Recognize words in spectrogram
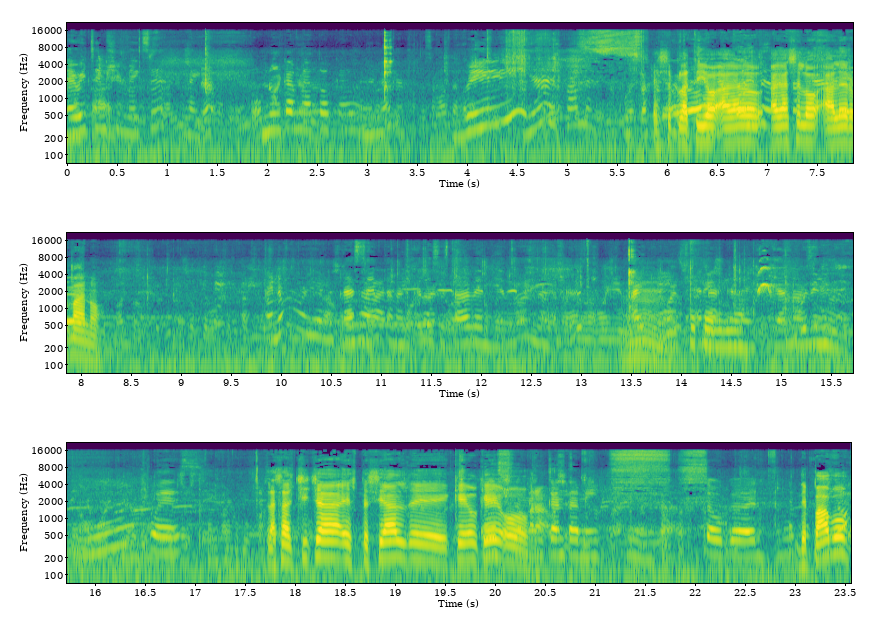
Every time she makes it, like, nunca me ha tocado. Really? Ese platillo hágalo- hágaselo al hermano. I know Last time también que los estaba vendiendo en la church. Mm. Mm, Pues, La salchicha especial de qué o qué o me encanta a mí. So good. de pavo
